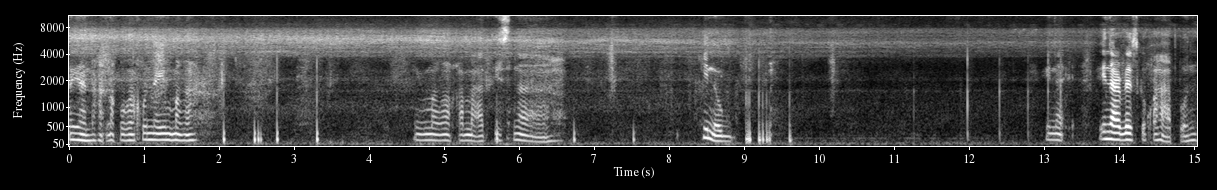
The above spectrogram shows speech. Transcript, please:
Ayan, nakuha ko na yung mga yung mga kamatis na hinog. Ina inarvest ko kahapon.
